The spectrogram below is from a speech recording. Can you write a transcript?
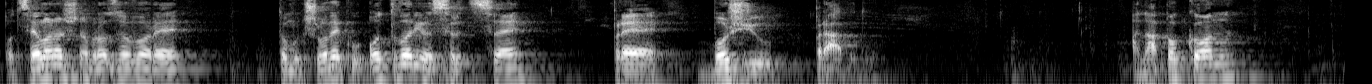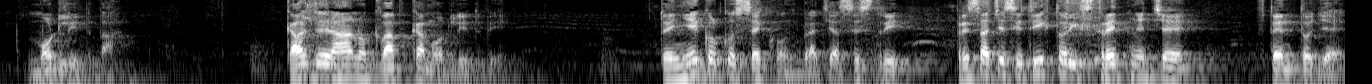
po celonočnom rozhovore, tomu človeku otvoril srdce pre Božiu pravdu. A napokon modlitba. Každé ráno kvapka modlitby. To je niekoľko sekúnd, bratia a sestry. Predstavte si tých, ktorých stretnete v tento deň.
